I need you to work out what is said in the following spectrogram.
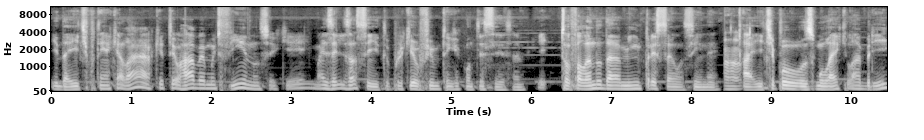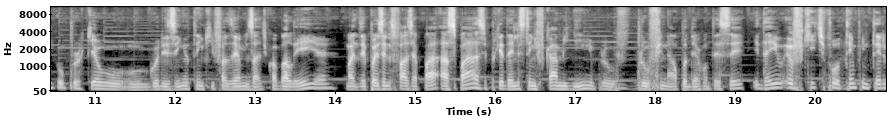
e daí, tipo, tem aquela, ah, porque teu rabo é muito fino, não sei o quê, mas eles aceitam, porque o filme tem que acontecer, sabe? E tô falando da minha impressão, assim, né? Aham. Aí, tipo, os moleques lá brigam porque o, o gurizinho tem que fazer amizade com a baleia, mas depois eles fazem pa- as pazes, porque daí eles têm que ficar amiguinho pro, pro final poder acontecer. E daí eu fiquei, tipo, o tempo inteiro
